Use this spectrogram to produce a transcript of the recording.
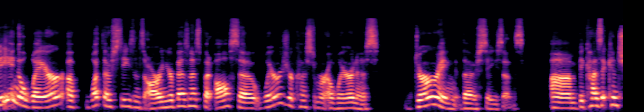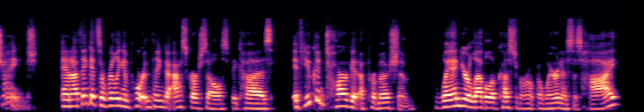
being aware of what those seasons are in your business, but also where is your customer awareness during those seasons? Um, because it can change. And I think it's a really important thing to ask ourselves because if you can target a promotion when your level of customer awareness is high,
